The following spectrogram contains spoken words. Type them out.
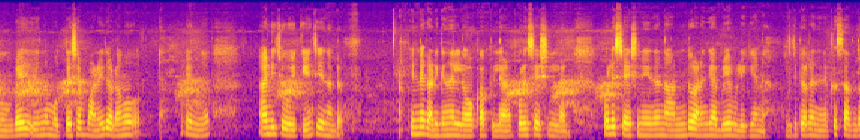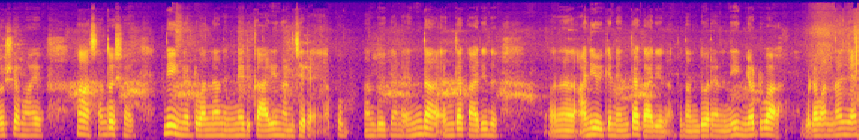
മുമ്പേ ഇരുന്ന് മുത്തശ്ശൻ പണി തുടങ്ങും എന്ന് അനി ചോദിക്കുകയും ചെയ്യുന്നുണ്ട്. പിന്നെ കാണിക്കുന്നത് ലോക്കപ്പിലാണ് പോലീസ് സ്റ്റേഷനിലാണ് പോലീസ് സ്റ്റേഷനിൽ നിന്ന് നന്ദു ആണെങ്കിൽ അബിയെ വിളിക്കുകയാണ്. വിളിച്ചിട്ട് പറയാം നിനക്ക് സന്തോഷമായോ? ആ സന്തോഷമായി. നീ ഇങ്ങോട്ട് വന്നാൽ നിന്നെ ഒരു കാര്യം കാണിച്ചു തരാം. അപ്പം നന്ദു ചോദിക്കുകയാണ് എന്താ എന്താ കാര്യം അനി ചോദിക്കുകയാണ് എന്താ കാര്യം? അപ്പം നന്ദു പറയാണ് നീ ഇങ്ങോട്ട് വാ. ഇവിടെ വന്നാൽ ഞാൻ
